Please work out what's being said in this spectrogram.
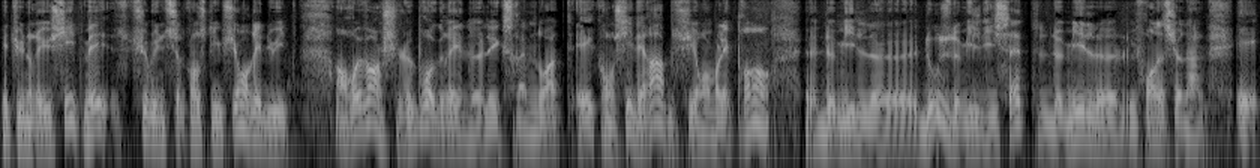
est une réussite, mais sur une circonscription réduite. En revanche, le progrès de l'extrême droite est considérable si on les prend 2012, 2017, 2000 du Front National. Et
